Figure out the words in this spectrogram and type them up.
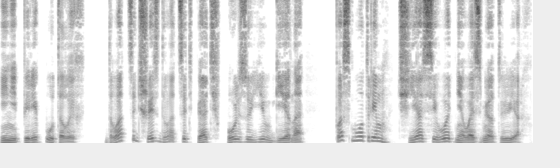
и не перепутал их. 26-25 в пользу Евгена. Посмотрим, чья сегодня возьмет вверх.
